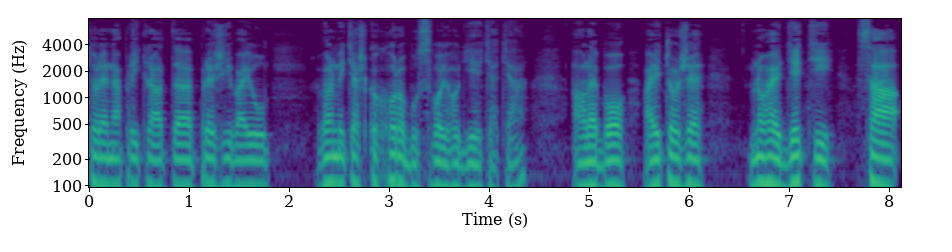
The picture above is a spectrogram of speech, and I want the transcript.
ktoré napríklad e, prežívajú veľmi ťažko chorobu svojho dieťaťa, alebo aj to, že mnohé deti sa e,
